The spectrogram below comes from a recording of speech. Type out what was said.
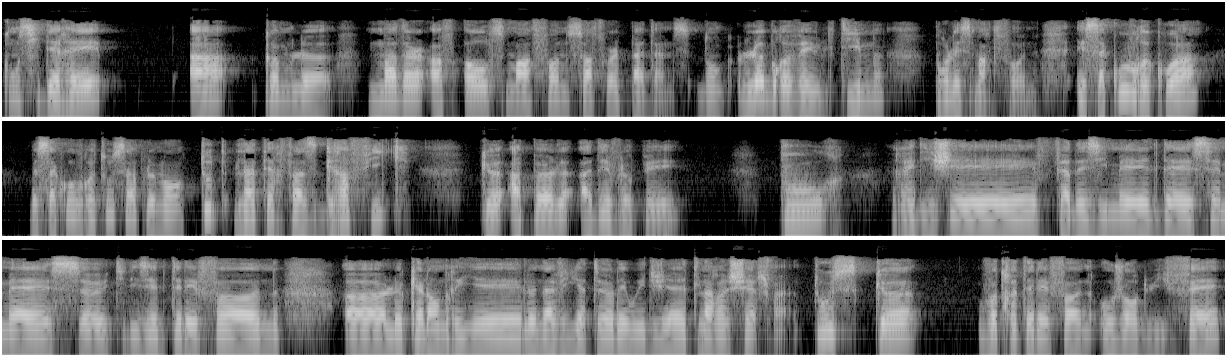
considéré à comme le Mother of All Smartphone Software Patents, donc le brevet ultime pour les smartphones. Et ça couvre quoi? Ben, Ça couvre tout simplement toute l'interface graphique que Apple a développée pour rédiger, faire des emails, des SMS, euh, utiliser le téléphone, euh, le calendrier, le navigateur, les widgets, la recherche, enfin tout ce que votre téléphone aujourd'hui fait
